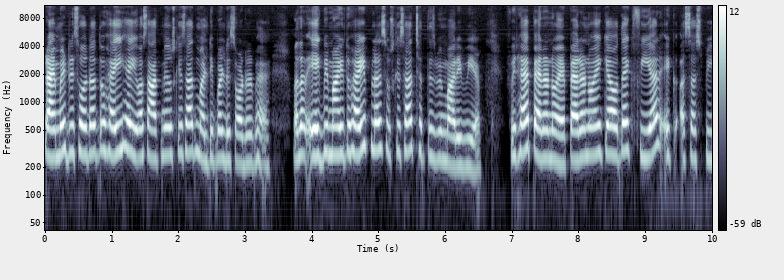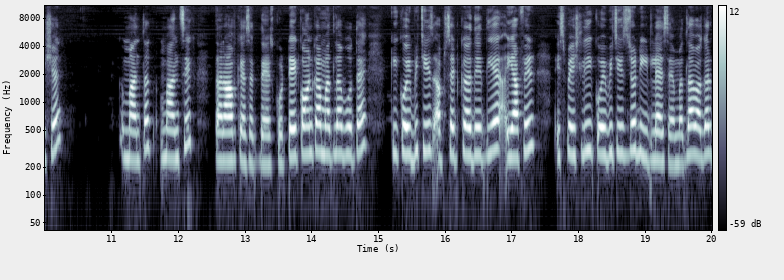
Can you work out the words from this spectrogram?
प्राइमरी डिसऑर्डर तो है ही है ही, और साथ में उसके साथ मल्टीपल डिसऑर्डर भी है। मतलब एक बीमारी तो है ही प्लस उसके साथ छत्तीस बीमारी भी है। फिर है पैरानोए पैरानोए क्या होता है? एक फियर एक सस्पिशन मानतक, मानसिक तनाव कह सकते हैं इसको। टेक ऑन का मतलब होता है कि कोई भी चीज़ अपसेट कर देती है या फिर स्पेशली कोई भी चीज़ जो नीडलेस है। मतलब अगर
